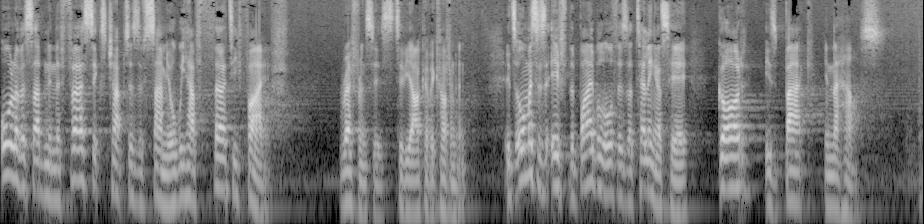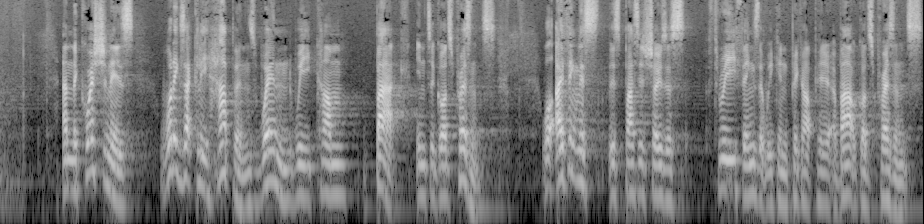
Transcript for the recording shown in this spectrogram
all of a sudden in the first six chapters of Samuel, we have 35 references to the Ark of the Covenant. It's almost as if the Bible authors are telling us here God is back in the house. And the question is what exactly happens when we come back into God's presence. Well, I think this, this passage shows us three things that we can pick up here about God's presence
